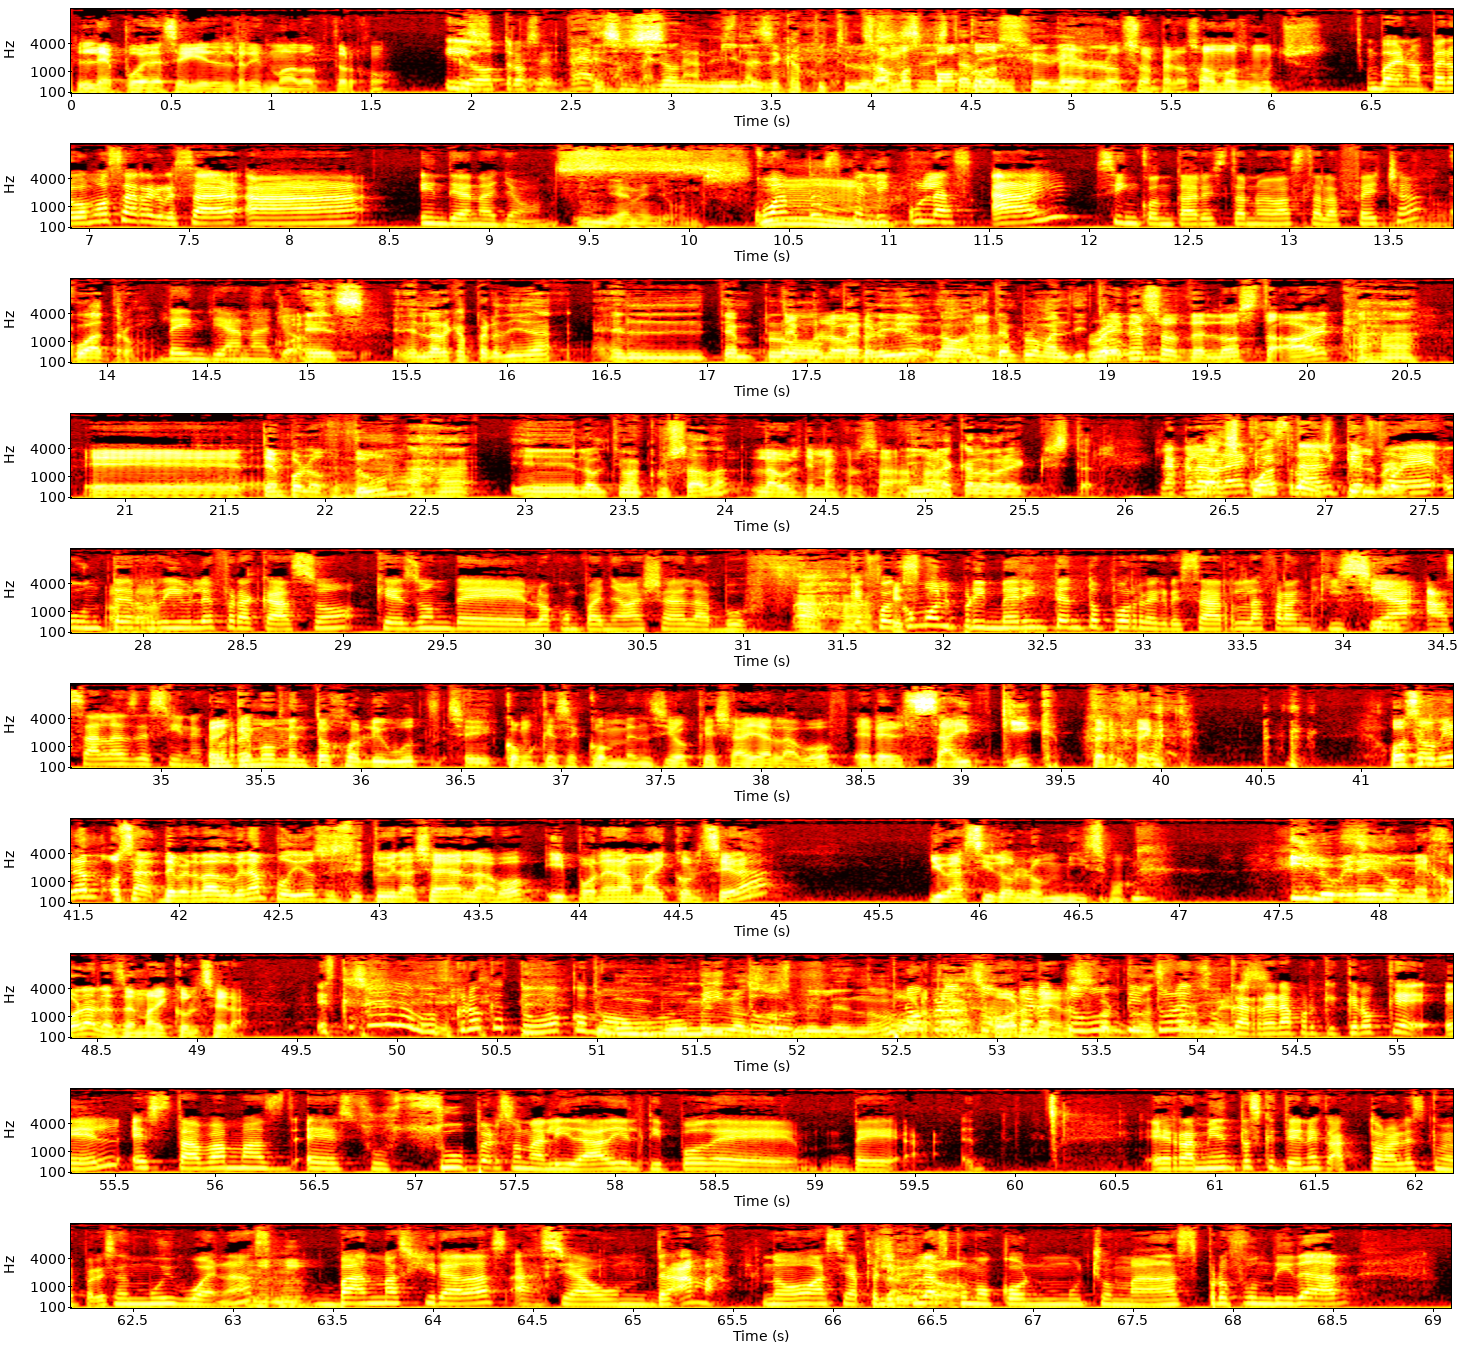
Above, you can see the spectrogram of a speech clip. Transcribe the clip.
le puede seguir el ritmo a Doctor Who. Y Es- otros enfermos Esos sí son miles de capítulos. Somos pocos, pero, lo son- pero somos muchos. Bueno, pero vamos a regresar a Indiana Jones. Indiana Jones. ¿Cuántas Mm. películas hay, sin contar esta nueva hasta la fecha, Cuatro. de Indiana Jones? Es El Arca Perdida, El Templo, Templo Perdido, no, El. Templo Maldito. Raiders of the Lost Ark. Ajá, eh, Temple of Doom. ajá. y La Última Cruzada La última cruzada. y ajá. La Calavera de Cristal. La Calavera Las de cuatro Cristal, que fue un Ajá. terrible fracaso, que es donde lo acompañaba Shia LaBeouf. Ajá. Que fue Es- como el primer intento por regresar la franquicia Sí. a salas de cine, ¿En qué momento Hollywood Sí. como que se convenció que Shia LaBeouf era el sidekick perfecto? o sea, hubieran, o sea, de verdad hubieran podido sustituir a Shia LaBeouf y poner a Michael Cera y hubiera sido lo mismo. Y le hubiera ido mejor a las de Michael Cera. Es que Shia LaBeouf creo que tuvo como Tuvo un boom en los detour. 2000, ¿no? Pero, tu- pero Transformers. tuvo un detour en su carrera porque creo que él estaba más eh, su, su personalidad y el tipo de, de, herramientas que tiene actorales que me parecen muy buenas van más giradas hacia un drama, ¿no? Hacia películas Claro. como con mucho más profundidad.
